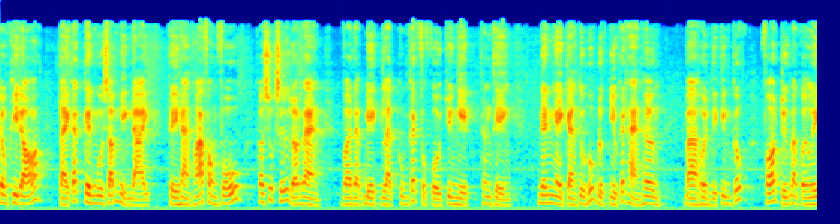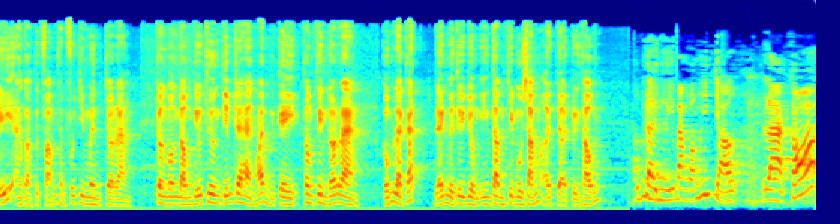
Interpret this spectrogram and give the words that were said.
Trong khi đó, tại các kênh mua sắm hiện đại thì hàng hóa phong phú, có xuất xứ rõ ràng và đặc biệt là cung cách phục vụ chuyên nghiệp, thân thiện nên ngày càng thu hút được nhiều khách hàng hơn. Bà Huỳnh Thị Kim Cúc, Phó trưởng ban quản lý an toàn thực phẩm thành phố Hồ Chí Minh cho rằng cần vận động tiểu thương kiểm tra hàng hóa định kỳ, thông tin rõ ràng cũng là cách để người tiêu dùng yên tâm khi mua sắm ở chợ truyền thống. Cũng đề nghị ban quản lý chợ là có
